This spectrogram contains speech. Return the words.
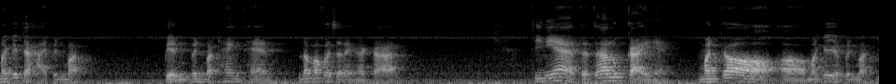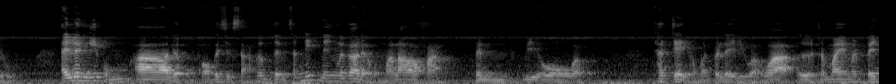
มันก็จะหายเป็นหวัด เปลี่ยนเป็นหวัดแห้งแทน แล้วไม่ค่อยแสดงอาการ ทีเนี้ยแต่ถ้าลูกไก่เนี่ยมันก็เออมันก็ยังเป็นหวัดอยู่ไอ้เรื่องนี้ผมอ่าเดี๋ยวผมขอไปศึกษาเพิ่มเติมสักนิดนึงแล้วก็เดี๋ยวผมมาเล่าฟังเป็นวิดีโอแบบ ชัดเจนของมันไปเลยดีกว่าว่า เออทำไมมันเป็น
